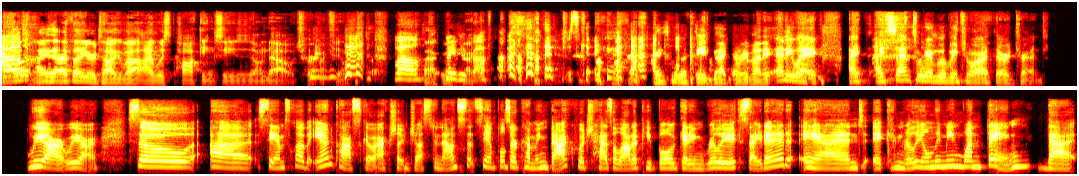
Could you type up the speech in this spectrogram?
Oh. I, I, thought you were talking about I was talking, so you zoned out, which hurt my feelings. well, maybe both. Just kidding. Thanks for the feedback, everybody. Anyway, I, I sense we are moving to our third trend. We are, we are. So, uh, Sam's Club and Costco actually just announced that samples are coming back, which has a lot of people getting really excited. And it can really only mean one thing that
